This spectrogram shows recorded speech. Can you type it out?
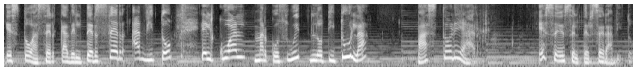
Esto acerca del tercer hábito, el cual Marcos Witt lo titula Pastorear. Ese es el tercer hábito.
